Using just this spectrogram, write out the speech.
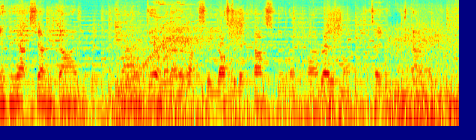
If he actually had died my I'd have actually lost a bit faster than my uh, Rosemon taking this damage.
